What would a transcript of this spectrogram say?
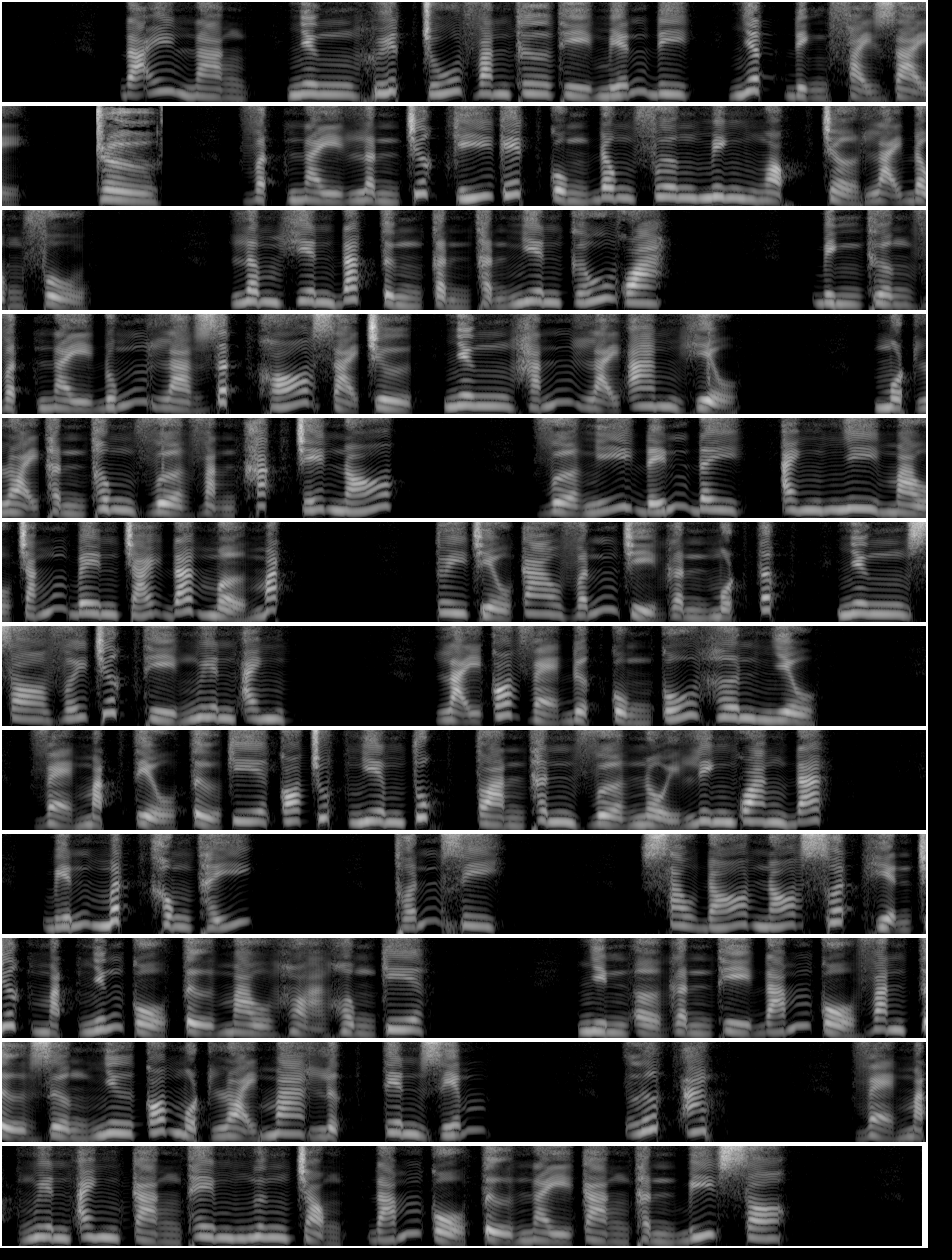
Đãi nàng, nhưng huyết chú văn thư thì miễn đi, nhất định phải giải. Trừ, vật này lần trước ký kết cùng Đông Phương Minh Ngọc trở lại đồng phủ. Lâm Hiên đã từng cẩn thận nghiên cứu qua. Bình thường vật này đúng là rất khó giải trừ, nhưng hắn lại an hiểu. Một loại thần thông vừa vặn khắc chế nó. Vừa nghĩ đến đây, anh Nhi màu trắng bên trái đã mở mắt. Tuy chiều cao vẫn chỉ gần một tấc, nhưng so với trước thì Nguyên Anh lại có vẻ được củng cố hơn nhiều. Vẻ mặt tiểu tử kia có chút nghiêm túc, toàn thân vừa nổi linh quang đã biến mất không thấy. Thuấn di. Sau đó nó xuất hiện trước mặt những cổ tự màu hỏa hồng kia. Nhìn ở gần thì đám cổ văn tự dường như có một loại ma lực tiên diễm. Ướt áp. Vẻ mặt Nguyên Anh càng thêm ngưng trọng, đám cổ tự này càng thần bí so.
